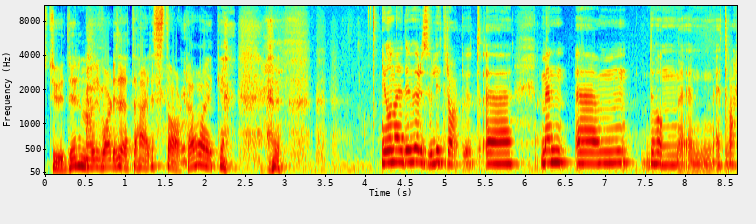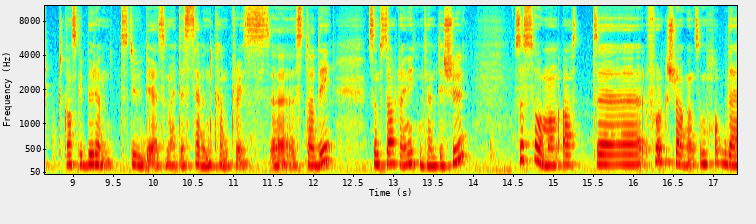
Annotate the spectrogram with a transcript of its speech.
studier. Når var det dette her starta? Var ikke jo, nei, Det høres jo litt rart ut. Eh, men um, det var en etter hvert ganske berømt studie som heter Seven Countries eh, Study, som starta i 1957. Så så man at uh, folkeslagene som hadde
